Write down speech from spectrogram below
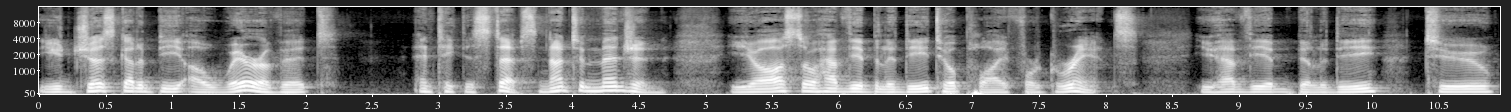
you just got to be aware of it and take the steps. Not to mention, you also have the ability to apply for grants. You have the ability to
